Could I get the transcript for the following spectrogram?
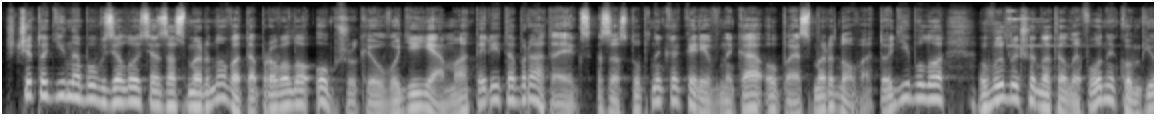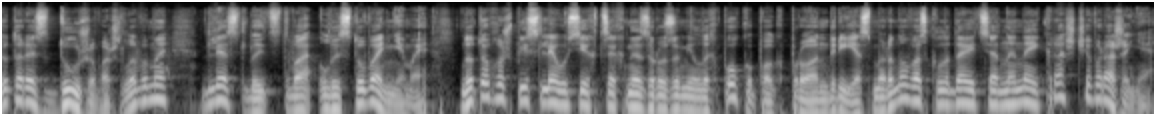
Ще тоді набув взялося за Смирнова та провело обшуки у водія, матері та брата екс-заступника керівника ОП Смирнова. Тоді було вилучено телефони, комп'ютери з дуже важливими для слідства листуваннями. До того ж, після усіх цих незрозумілих покупок про Андрія Смирнова складається не найкраще враження.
